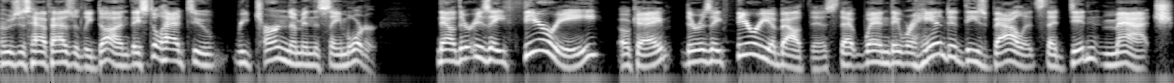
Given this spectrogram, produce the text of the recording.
it was just haphazardly done. They still had to return them in the same order. Now there is a theory Okay. There is a theory about this that when they were handed these ballots that didn't match,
